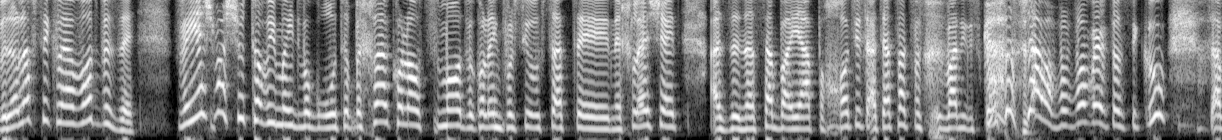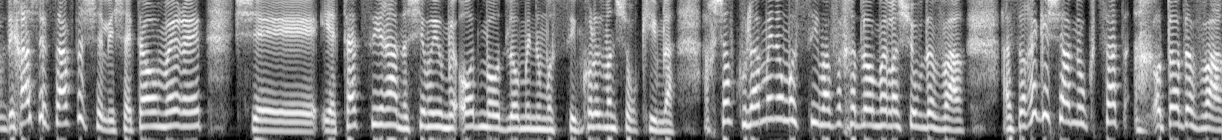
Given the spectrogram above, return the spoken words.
ולא להפסיק לעבוד בזה. ויש משהו טוב עם ההתבגרות, בכלל כל העוצמות וכל האימפולסיביות קצת נחלשת. ברשת, אז זה נעשה בעיה פחות יותר, את יודעת מה, מה אני נזכרת עכשיו, אפרופו באמצע הסיכום? זה הבדיחה של סבתא שלי, שהייתה אומרת שהיא הייתה צעירה, אנשים היו מאוד מאוד לא מנומסים, כל הזמן שורקים לה. עכשיו כולם מנומסים, אף אחד לא אומר לה שום דבר. אז הרגש שלנו הוא קצת אותו דבר.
